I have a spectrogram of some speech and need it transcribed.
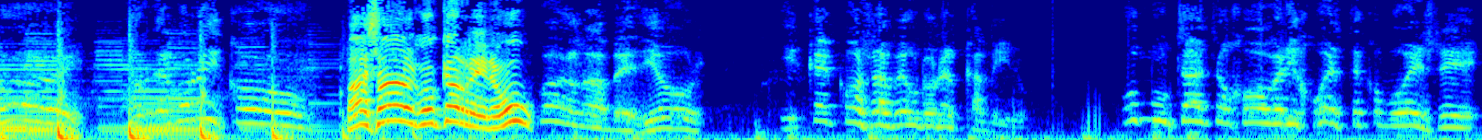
¡Uy! ¡Los del borrico! ¿Pasa algo, carrero? ¡Válgame Dios! ¿Y qué cosa ve uno en el camino? Un muchacho joven y jueste como ese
